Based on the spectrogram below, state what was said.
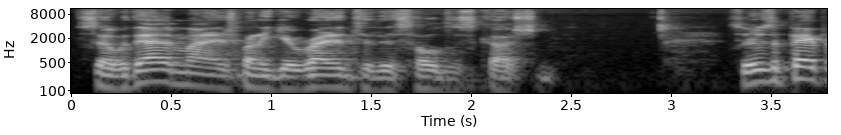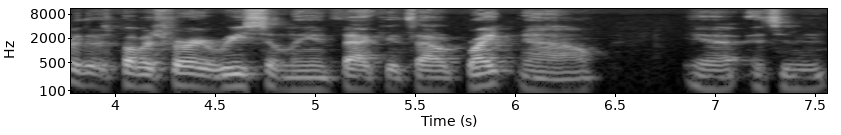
So, with that in mind, I just want to get right into this whole discussion. So, there's a paper that was published very recently. In fact, it's out right now. it's in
